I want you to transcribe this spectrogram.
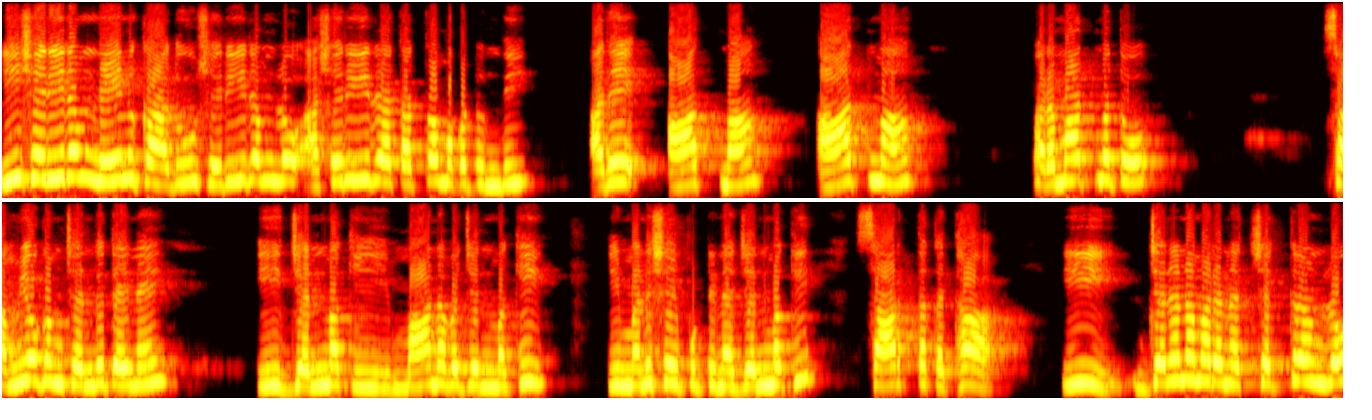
ఈ శరీరం నేను కాదు శరీరంలో అశరీర తత్వం ఒకటి ఉంది. అదే ఆత్మ. ఆత్మ పరమాత్మతో సంయోగం చెందితేనే ఈ జన్మకి మానవ జన్మకి ఈ మనిషి పుట్టిన జన్మకి సార్థకత. ఈ జనన మరణ చక్రంలో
